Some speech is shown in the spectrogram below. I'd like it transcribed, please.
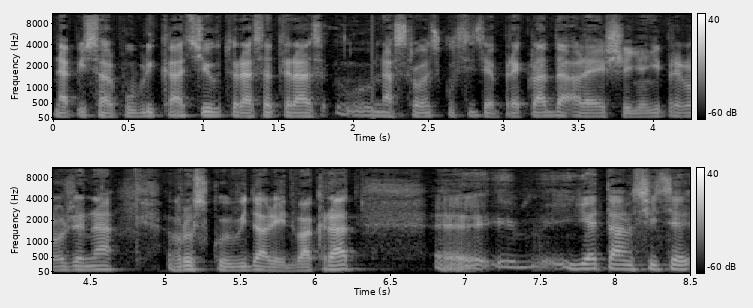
napísal publikáciu, ktorá sa teraz na Slovensku síce preklada, ale ešte není preložená. V Rusku vydali dvakrát. E, je tam síce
